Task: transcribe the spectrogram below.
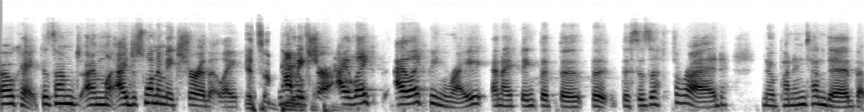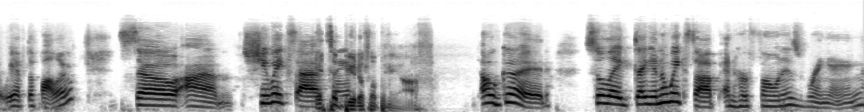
Okay, because I'm I'm I just want to make sure that like It's a not make sure i like i like being right and i think that the the this is a thread no pun intended that we have to follow so um she wakes up It's a beautiful payoff. oh good so like diana wakes up and her phone is ringing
